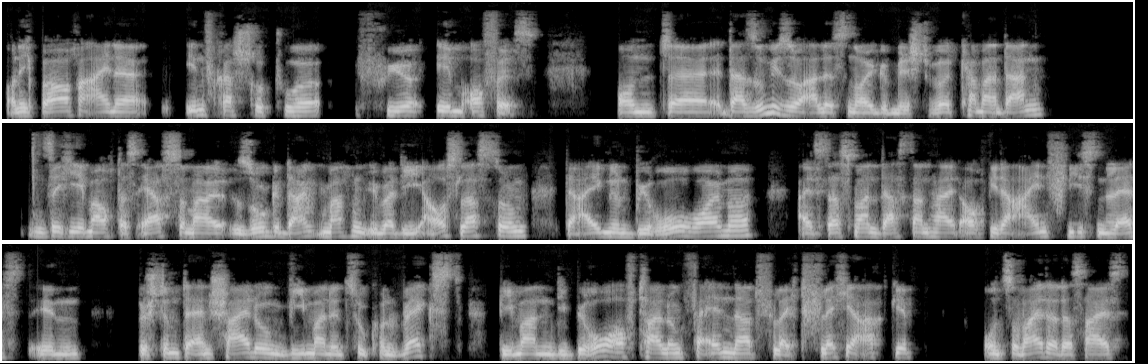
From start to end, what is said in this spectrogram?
und ich brauche eine Infrastruktur für im Office. Und äh, da sowieso alles neu gemischt wird, kann man dann sich eben auch das erste Mal so Gedanken machen über die Auslastung der eigenen Büroräume, als dass man das dann halt auch wieder einfließen lässt in bestimmte Entscheidungen, wie man in Zukunft wächst, wie man die Büroaufteilung verändert, vielleicht Fläche abgibt und so weiter. Das heißt,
